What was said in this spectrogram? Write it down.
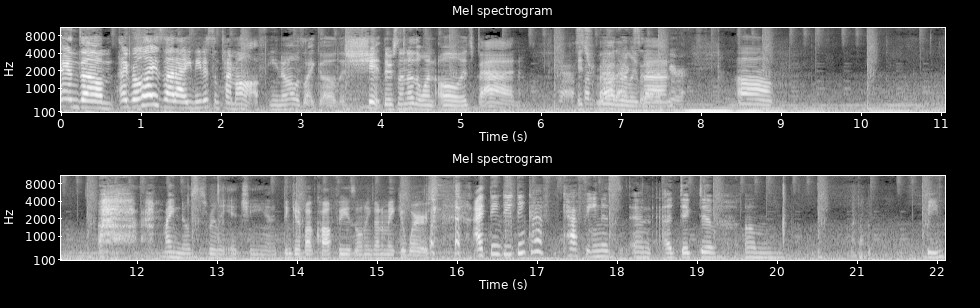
and um, I realized that I needed some time off. You know, I was like, oh, the shit. There's another one. Oh, it's bad. Yeah. It's really, bad really bad. Here. Um, my nose is really itchy, and thinking about coffee is only gonna make it worse. I think. Do you think caf- caffeine is an addictive um bean?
